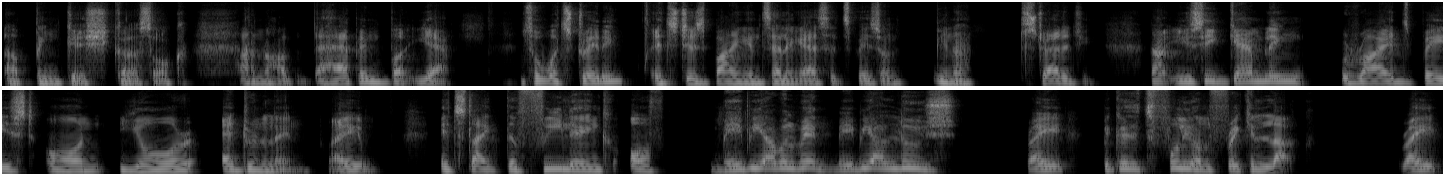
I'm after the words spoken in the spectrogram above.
a pinkish color sock. I don't know how that happened, but yeah. So what's trading? It's just buying and selling assets based on, you know, strategy. Now, you see, gambling rides based on your adrenaline, right? It's like the feeling of maybe I will win, maybe I'll lose, right? Because it's fully on freaking luck, right?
